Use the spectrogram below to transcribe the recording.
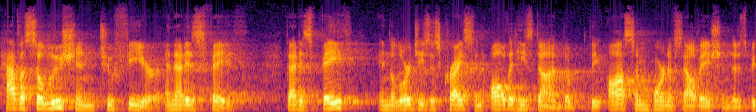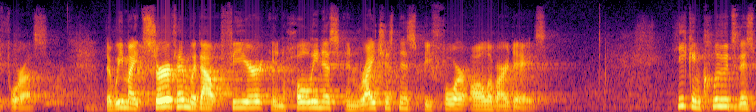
have a solution to fear, and that is faith. That is faith in the Lord Jesus Christ and all that he's done, the, the awesome horn of salvation that is before us. That we might serve him without fear in holiness and righteousness before all of our days. He concludes this,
